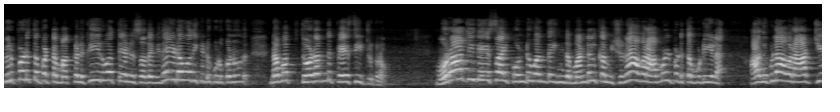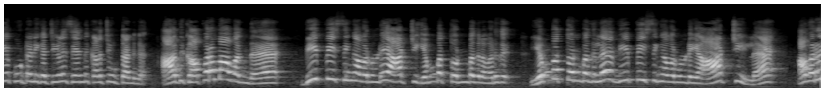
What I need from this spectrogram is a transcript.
பிற்படுத்தப்பட்ட மக்களுக்கு இருபத்தேழு சதவீத இடஒதுக்கீடு கொடுக்கணும்னு நம்ம தொடர்ந்து பேசிட்டு இருக்கிறோம். மொரார்ஜி தேசாய் கொண்டு வந்த இந்த மண்டல் கமிஷனை அவர் அமல்படுத்த முடியல. அதுக்குள்ள அவர் ஆட்சியை கூட்டணி கட்சிகளை சேர்ந்து கலைச்சு விட்டானுங்க. அதுக்கப்புறமா வந்த விபி சிங் அவர்களுடைய ஆட்சி எண்பத்தொன்பதுல வருது. எண்பத்தொன்பதுல விபி சிங் அவர்களுடைய ஆட்சியில அவரு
